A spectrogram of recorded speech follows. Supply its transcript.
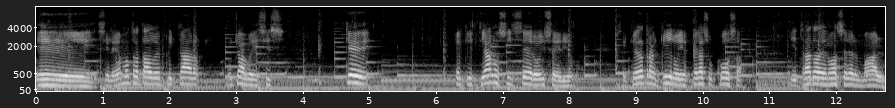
Eh, si le hemos tratado de explicar muchas veces que el cristiano sincero y serio se queda tranquilo y espera su cosa y trata de no hacer el mal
